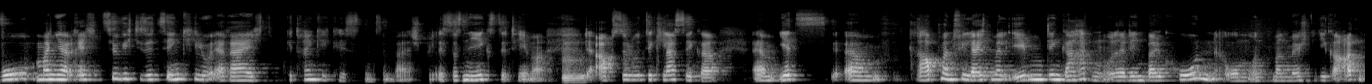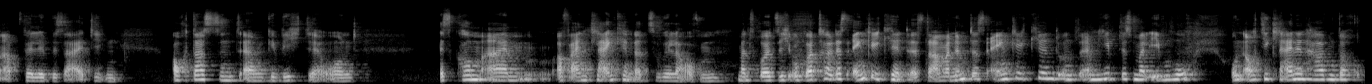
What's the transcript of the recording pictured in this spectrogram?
wo man ja recht zügig diese 10 Kilo erreicht. Getränkekisten zum Beispiel ist das nächste Thema. Mhm. Der absolute Klassiker. Ähm, jetzt ähm, grabt man vielleicht mal eben den Garten oder den Balkon um und man möchte die Gartenabfälle beseitigen. Auch das sind ähm, Gewichte und es kommen einem auf ein Kleinkind dazu gelaufen. Man freut sich, oh Gott, toll, das Enkelkind ist da. Man nimmt das Enkelkind und ähm, hebt es mal eben hoch. Und auch die Kleinen haben doch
